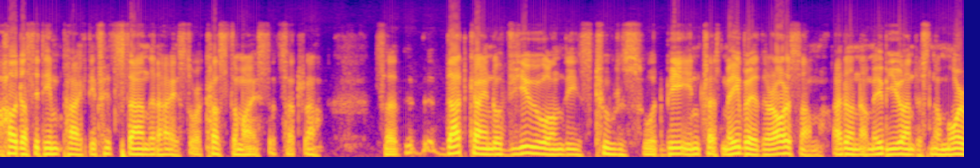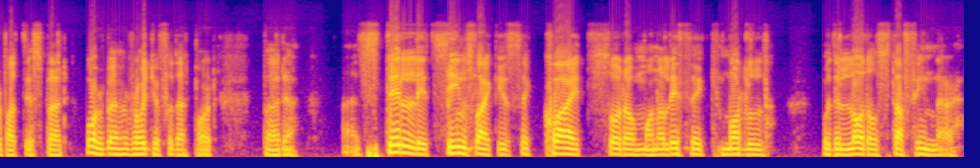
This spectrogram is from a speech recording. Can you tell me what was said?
how does it impact if it's standardized or customized, etc. So th that kind of view on these tools would be interesting. Maybe there are some. I don't know. Maybe you understand more about this, but or uh, Roger for that part. But uh, uh, still, it seems like it's a quite sort of monolithic model with a lot of stuff in there.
